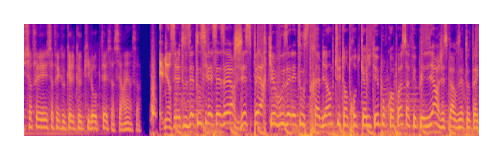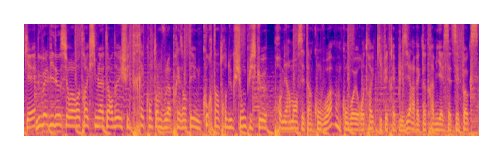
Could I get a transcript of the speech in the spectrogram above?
Ça fait, ça fait que quelques kilooctets, ça c'est rien ça. Eh bien salut à toutes et à tous, il est 16h, j'espère que vous allez tous très bien, petite intro de qualité, pourquoi pas, ça fait plaisir, j'espère que vous êtes au taquet. Nouvelle vidéo sur Euro Truck Simulator 2 et je suis très content de vous la présenter, une courte introduction puisque premièrement c'est un convoi, un convoi Euro Truck qui fait très plaisir avec notre ami L7C Fox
